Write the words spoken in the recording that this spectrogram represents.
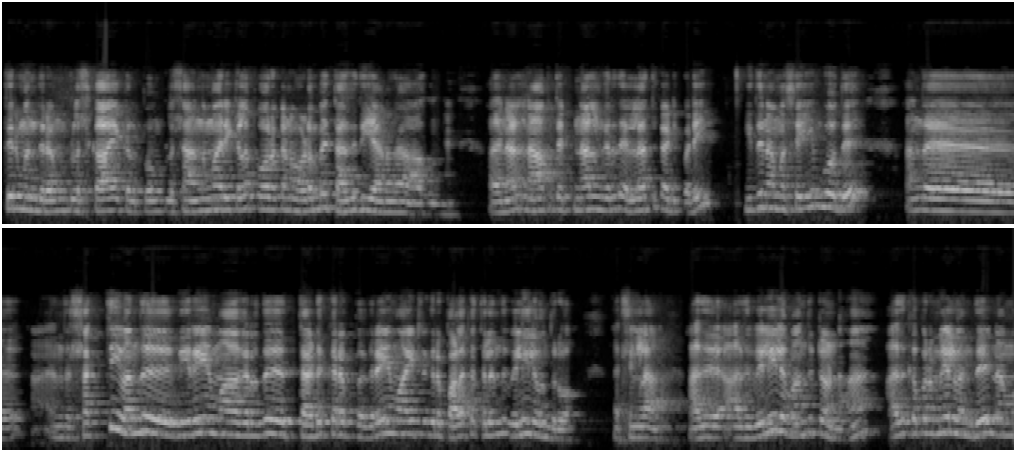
திருமந்திரம் பிளஸ் காயக்கல்பம் பிளஸ் அந்த மாதிரிக்கெல்லாம் போறக்கான உடம்பே தகுதியானதா ஆகுங்க. அதனால நாற்பத்தெட்டு நாளுங்கிறது எல்லாத்துக்கும் அடிப்படை. இது நம்ம செய்யும்போது அந்த அந்த சக்தி வந்து விரயமாகிறது தடுக்கிறப்ப விரயமாயிட்டு இருக்கிற பழக்கத்துல இருந்து வெளியில வந்துருவோம். ஆச்சுங்களா? அது அது வெளியில வந்துட்டோம்னா அதுக்கப்புறமேல் வந்து நம்ம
